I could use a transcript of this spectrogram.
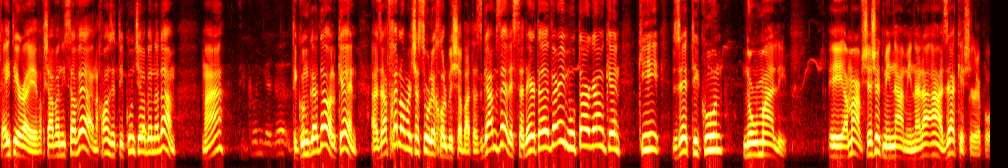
הייתי רעב, עכשיו אני שבע, נכון? זה תיקון של הבן אדם. מה? תיקון גדול. תיקון גדול, כן. אז אף אחד לא אומר שאסור לאכול בשבת, אז גם זה, לסדר את האיברים מותר גם כן, כי זה תיקון נורמלי. אה, אמר ששת מינה מנהלה, אה, זה הקשר לפה.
